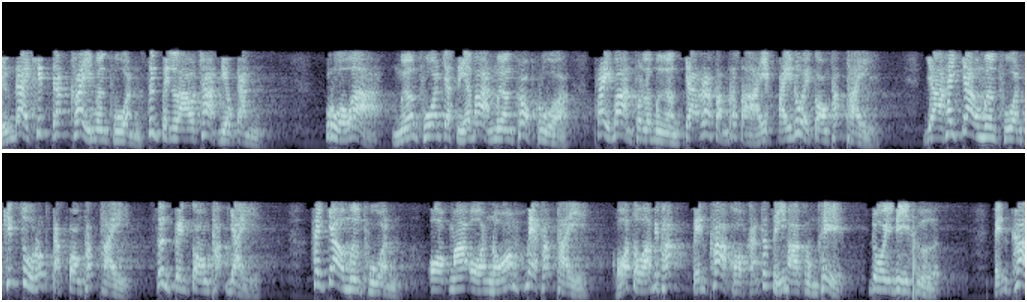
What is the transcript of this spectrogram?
จึงได้คิดรักใคร่เมืองพวน ซึ่งเป็นลาวชาติเดียวกัน กลัวว่าเมืองพวนจะเสียบ้านเมืองครอบครัวไพร่บ้านพลเมืองจะระสำระสายไปด้วยกองทัพไทย อย่าให้เจ้าเมืองพวนคิดสู้รบกับกองทัพไทย ซึ่งเป็นกองทัพใหญ่ ให้เจ้าเมืองพวนออกมาอ่อนน้อมแม่ทัพไทย ขอสวามิภักดิ์เป็นข้าขอบขันทศีมากรุงเทพโดยดีเถิด เป็นข้า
